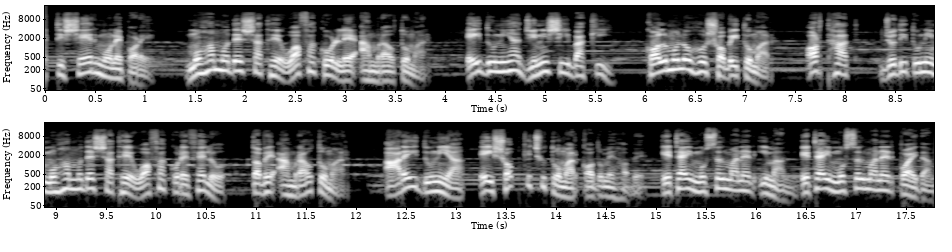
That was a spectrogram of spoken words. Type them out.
একটি শের মনে পড়ে, মোহাম্মদের সাথে ওয়াফা করলে আমরাও তোমার। এই দুনিয়া জিনিসই বা কি? কলমলহ সবই তোমার। অর্থাৎ, যদি তুমি মুহাম্মদের সাথে ওয়াফা করে ফেলো, তবে আমরাও তোমার। আর এই দুনিয়া, এই সব কিছু তোমার কদমে হবে। এটাই মুসলমানের ইমান এটাই মুসলমানের পয়দাম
